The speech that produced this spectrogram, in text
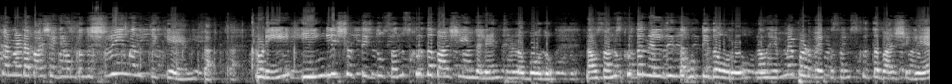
ಕನ್ನಡ ಭಾಷೆಗೆ ಒಂದು ಶ್ರೀಮಂತಿಕೆ ಅಂತ. ನೋಡಿ, ಈ ಇಂಗ್ಲಿಷ್ ಹುಟ್ಟಿದ್ದು ಸಂಸ್ಕೃತ ಭಾಷೆಯಿಂದಲೇ ಅಂತ ಹೇಳಬಹುದು. ನಾವು ಸಂಸ್ಕೃತ ನೆಲದಿಂದ ಹುಟ್ಟಿದವರು, ನಾವು ಹೆಮ್ಮೆ ಪಡಬೇಕು ಸಂಸ್ಕೃತ ಭಾಷೆಗೆ.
